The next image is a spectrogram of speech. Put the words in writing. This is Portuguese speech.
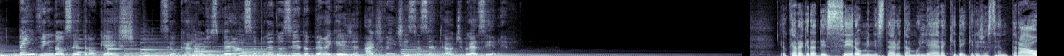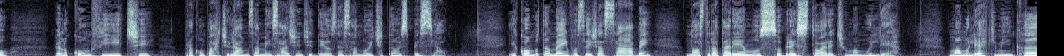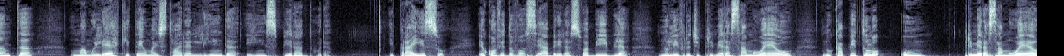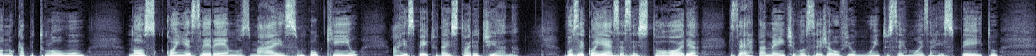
Bem-vindo ao Centralcast, seu canal de esperança produzido pela Igreja Adventista Central de Brasília. Eu quero agradecer ao Ministério da Mulher aqui da Igreja Central pelo convite para compartilharmos a mensagem de Deus nessa noite tão especial. E como também vocês já sabem, nós trataremos sobre a história de uma mulher. Uma mulher que me encanta, uma mulher que tem uma história linda e inspiradora. E para isso, eu convido você a abrir a sua Bíblia no livro de 1 Samuel, no capítulo 1. 1 Samuel, no capítulo 1, nós conheceremos mais um pouquinho a respeito da história de Ana. Você conhece essa história, certamente você já ouviu muitos sermões a respeito,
